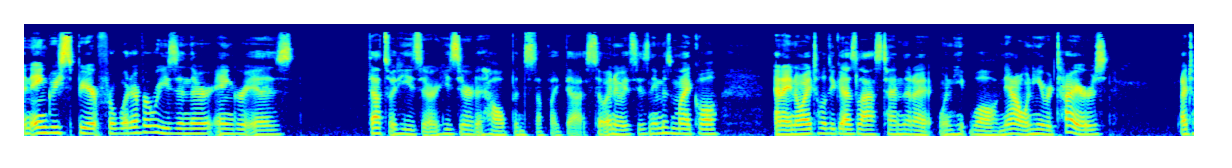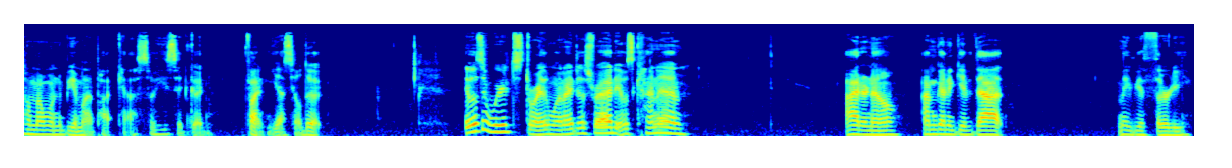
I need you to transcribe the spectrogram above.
an angry spirit for whatever reason their anger is that's what he's there he's there to help and stuff like that so anyways his name is michael And I know I told you guys last time that I, when he, well, now when he retires, I told him I want to be on my podcast. So he said, good, fun. Yes, he'll do it. It was a weird story, the one I just read. It was kind of, I don't know. I'm going to give that maybe a 30.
